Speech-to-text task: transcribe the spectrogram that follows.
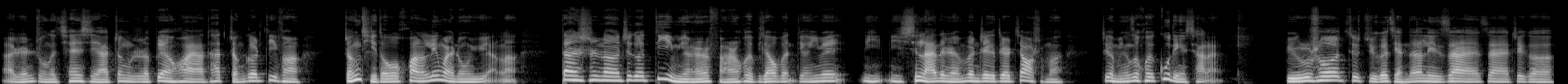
啊人种的迁徙啊、政治的变化呀，它整个地方整体都换了另外一种语言了。但是呢，这个地名反而会比较稳定，因为你你新来的人问这个地儿叫什么，这个名字会固定下来。比如说，就举个简单的例子，在在这个。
